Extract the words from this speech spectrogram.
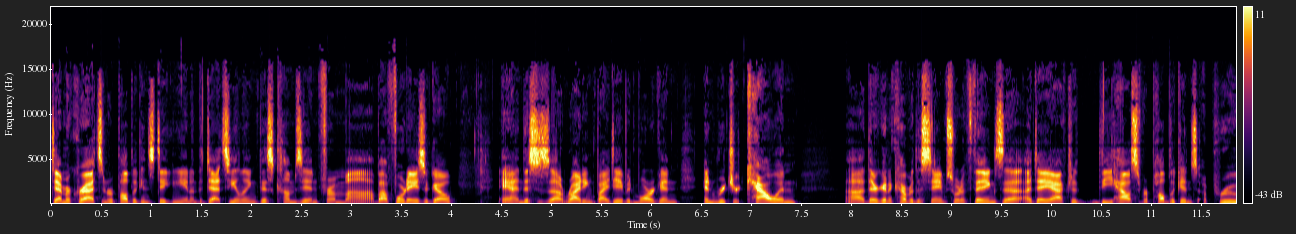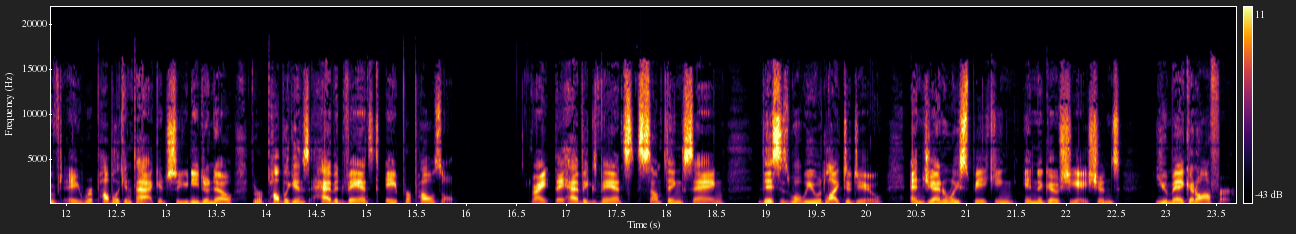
Democrats and Republicans digging in on the debt ceiling. This comes in from uh, about four days ago. And this is uh, writing by David Morgan and Richard Cowan. Uh, they're going to cover the same sort of things uh, a day after the House of Republicans approved a Republican package. So you need to know the Republicans have advanced a proposal, right? They have advanced something saying this is what we would like to do. And generally speaking, in negotiations, you make an offer.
